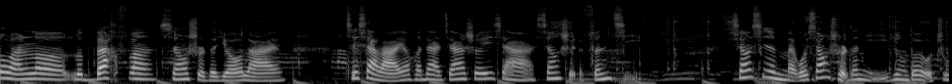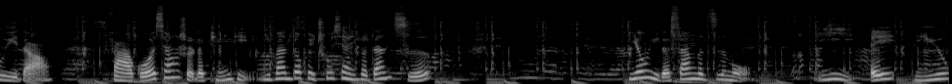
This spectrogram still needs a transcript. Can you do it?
说完了 Le Parfum 香水的由来，接下来要和大家说一下香水的分级。相信买过香水的你一定都有注意到，法国香水的瓶底一般都会出现一个单词，英语的三个字母 E A U。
